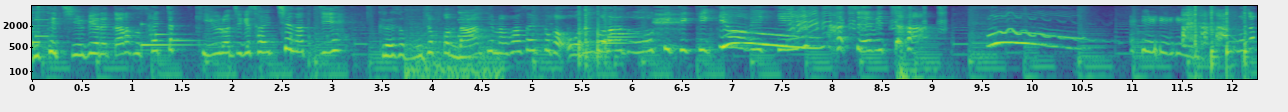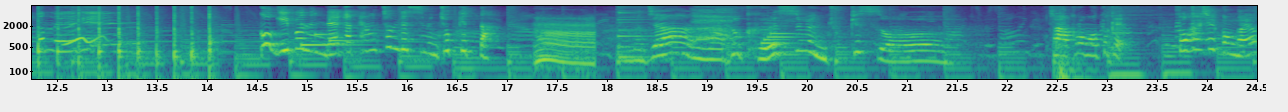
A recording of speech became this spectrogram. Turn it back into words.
밑에 지우개를 깔아서 살짝 기울어지게 설치해놨지. 그래서 무조건 나한테만 화살표가 오는 거라고. 키키키키, 오비키. 아, 재밌다. 오. 무조건 내게. 꼭 이번엔 내가 당첨됐으면 좋겠다. 맞아, 나도 그랬으면 좋겠어. 자, 그럼 어떻게 또 하실 건가요?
